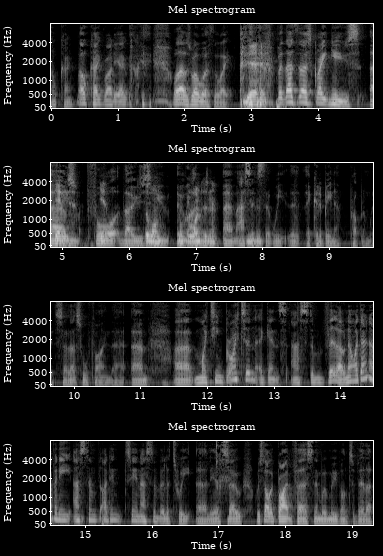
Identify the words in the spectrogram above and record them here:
Okay, okay, radio. Okay. Well, that was well worth the wait. Yeah. but that's that's great news um, It is. for Yeah. those who, who want, own, isn't it? Mm-hmm. Um, assets that we that there could have been a problem with. So that's all fine there. Um, uh, my team Brighton against Aston Villa. Now I don't have any Aston. I didn't see an Aston Villa tweet earlier, so we'll start with Brighton first, and then we'll move on to Villa.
